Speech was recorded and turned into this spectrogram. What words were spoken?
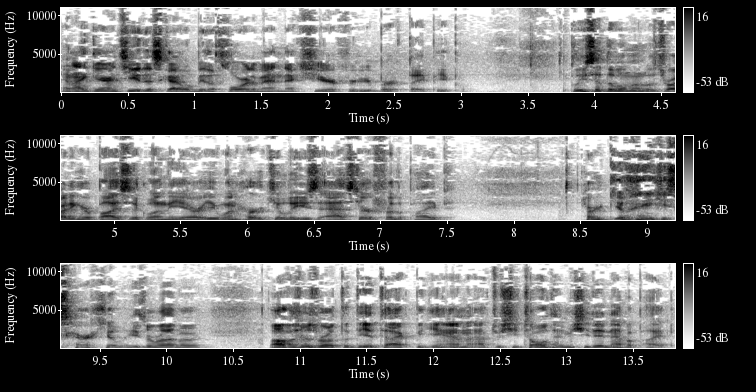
And I guarantee you this guy will be the Florida man next year for your birthday, people. Police said the woman was riding her bicycle in the area when Hercules asked her for the pipe. Hercules, Hercules, remember that movie? Officers wrote that the attack began after she told him she didn't have a pipe.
